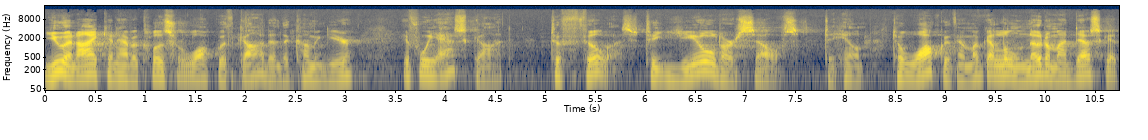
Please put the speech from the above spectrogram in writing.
You and I can have a closer walk with God in the coming year if we ask God to fill us, to yield ourselves to Him, to walk with Him. I've got a little note on my desk at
